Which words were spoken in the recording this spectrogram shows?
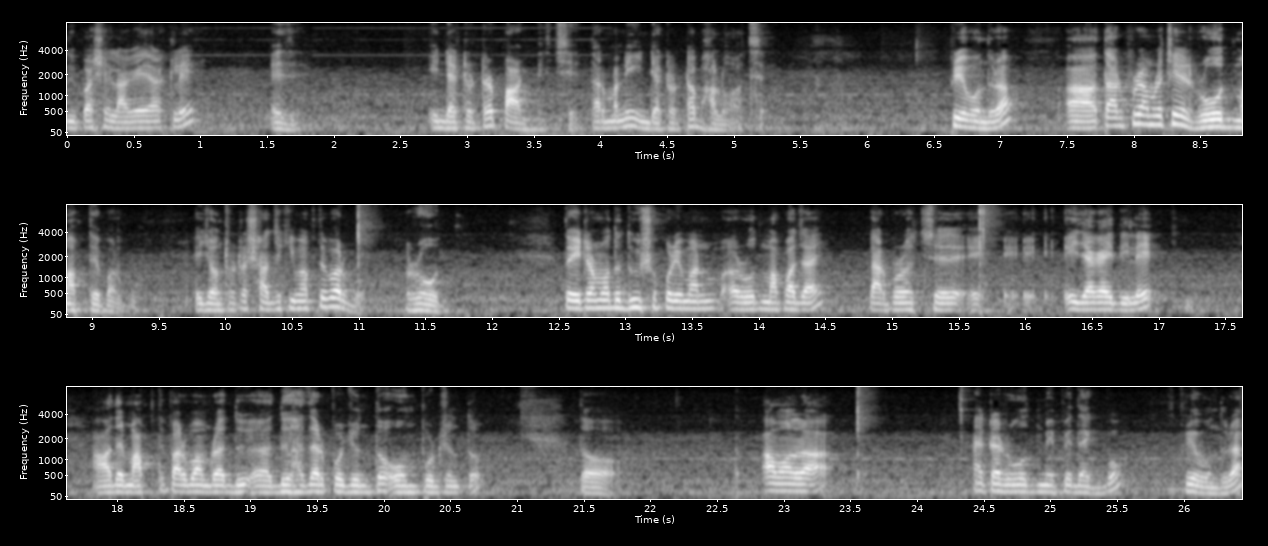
দুই পাশে লাগিয়ে রাখলে এই যে, ইন্ডাক্টরটার পার্ট দিচ্ছে। তার মানে ইন্ডাক্টরটা ভালো আছে। প্রিয় বন্ধুরা তারপরে আমরা চাই রোদ মাপতে পারব। এই যন্ত্রটার সাহায্যে কী মাপতে পারব? রোদ। তো এটার মধ্যে দুইশো পরিমাণ রোদ মাপা যায়। তারপর হচ্ছে এই জায়গায় দিলে আমাদের মাপতে পারব আমরা দুই হাজার পর্যন্ত, ওম পর্যন্ত। তো আমরা একটা রোদ মেপে দেখব। প্রিয় বন্ধুরা,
